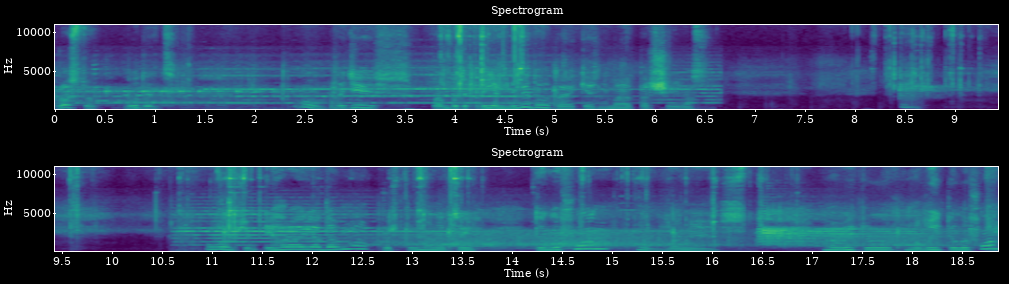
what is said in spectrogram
просто буде. Ну, надіюсь, вам буде приємне відео, так як я знімаю перший раз. В общем, і граю я давно, просто в мене цей телефон, ну, в мене новий, новий телефон.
